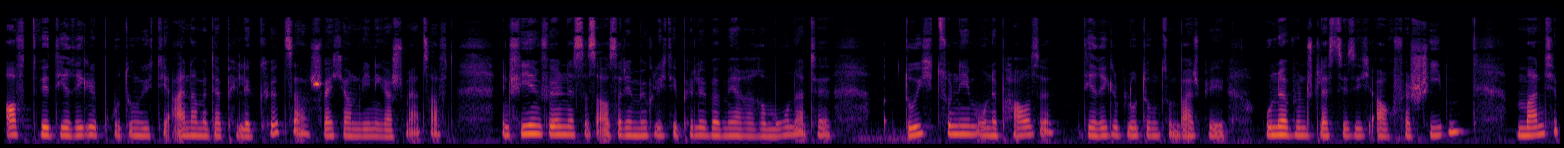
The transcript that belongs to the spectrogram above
Oft wird die Regelblutung durch die Einnahme der Pille kürzer, schwächer und weniger schmerzhaft. In vielen Fällen ist es außerdem möglich, die Pille über mehrere Monate durchzunehmen ohne Pause. Die Regelblutung zum Beispiel unerwünscht lässt sie sich auch verschieben. Manche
